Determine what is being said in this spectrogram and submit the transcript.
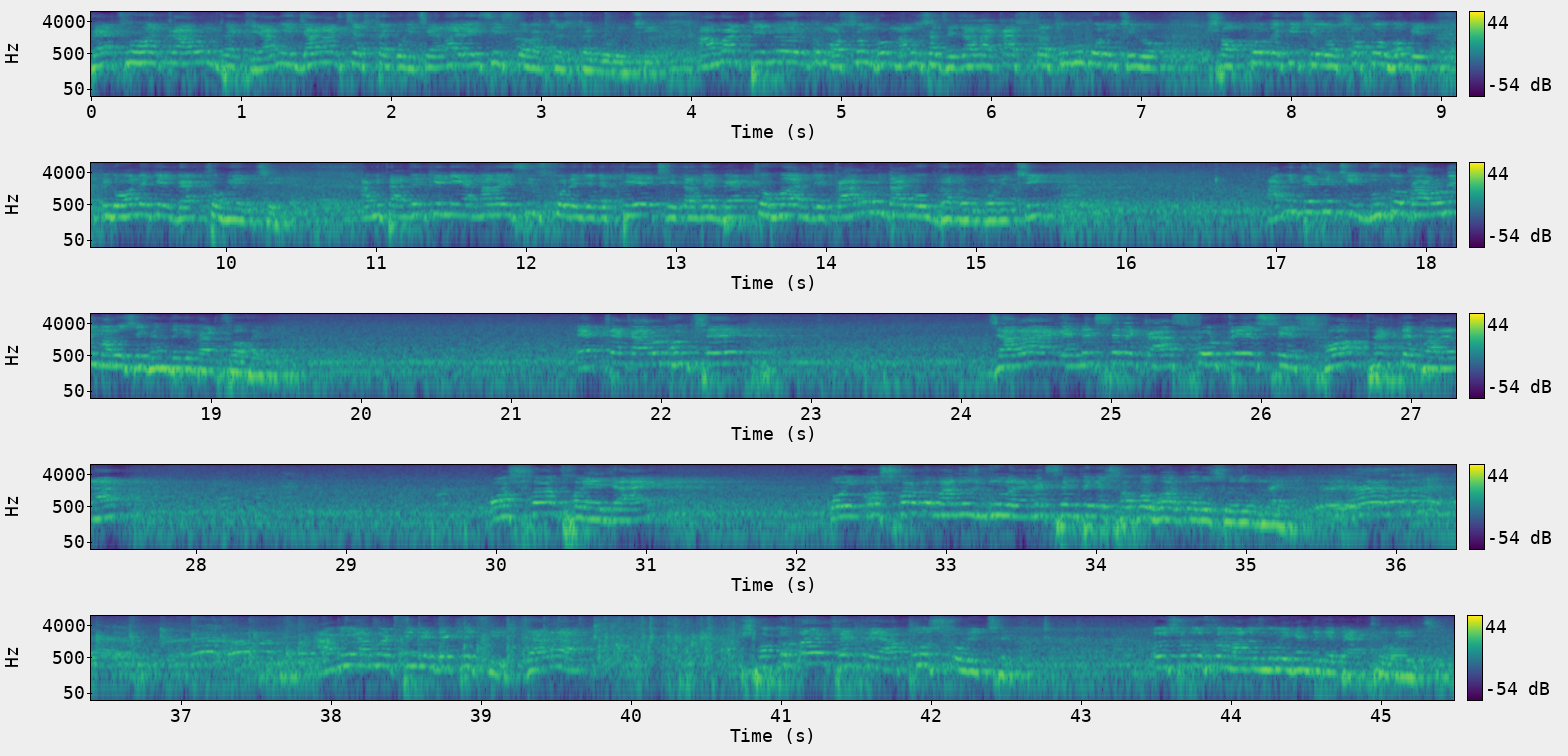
ব্যর্থ হওয়ার কারণটা কি? আমি জানার চেষ্টা করেছি অ্যানালাইসিস করার চেষ্টা করেছি। আমার টিমেও এরকম অসংখ্য মানুষ আছে যারা কাজটা শুরু করেছিল, স্বপ্ন দেখেছিল সফল হবে, কিন্তু অনেকেই ব্যর্থ হয়েছে। আমি তাদেরকে নিয়ে অ্যানালাইসিস করে যেটা পেয়েছি, তাদের ব্যর্থ হওয়ার যে কারণটা আমি উদ্ঘাটন করেছি। আমি দেখেছি দুটো কারণে মানুষ এখান থেকে ব্যর্থ হয়। একটা কারণ হচ্ছে, যারা এমএক্সএনে কাজ করতে এসে সৎ থাকতে পারে না অসৎ হয়ে যায় ওই অসৎ মানুষগুলো এক এমএক্সএন থেকে সফল হওয়ার কোনো সুযোগ নাই। আমি আমার টিমে দেখেছি যারা সততার ক্ষেত্রে আপোষ করেছে ওই সমস্ত মানুষগুলো এখান থেকে ব্যর্থ হয়েছে।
